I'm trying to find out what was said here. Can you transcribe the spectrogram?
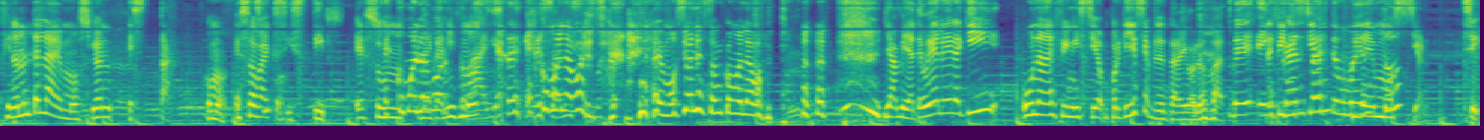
finalmente la emoción está, como eso va a Sí, existir, es un es como el mecanismo... aborto. Ay, ya, Es como el aborto. Las emociones son como el aborto. ya, mira, te voy a leer aquí una definición, porque yo siempre te traigo los datos. Me definición este de emoción. Sí.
